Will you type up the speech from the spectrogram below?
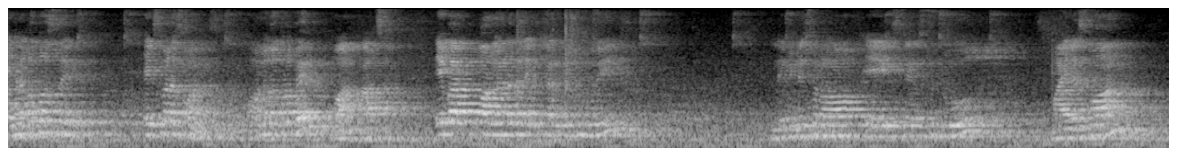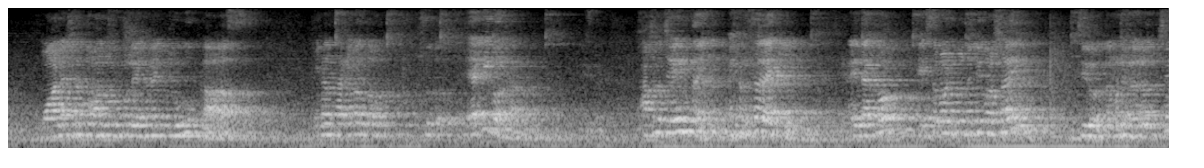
এখানে কত আছে x 1 তাহলে কত হবে 1 আচ্ছা এবার পরলাইনটা তাহলে একটু ক্যালকুলেশন করি limitation of x tends to 2 minus 1 1 এর সাথে 1 যোগ করলে এখানে 2 প্লাস এখানে থাকে কত শুধু একই কথা আসলে চেঞ্জ নাই অ্যানসার একই। এই দেখো x এর মান 2 যদি বসাই 0 তার মানে ভ্যালু হচ্ছে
